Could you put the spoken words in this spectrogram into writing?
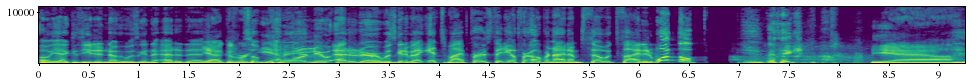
Oh yeah, because you didn't know who was going to edit it. Yeah, 'cause we're- some yeah. poor new editor was going to be like, "It's my first video for overnight. I'm so excited." What the? Like, Yeah,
